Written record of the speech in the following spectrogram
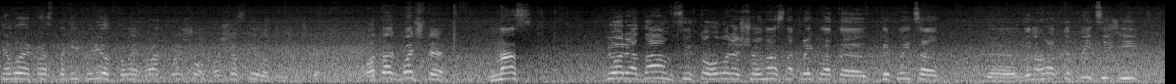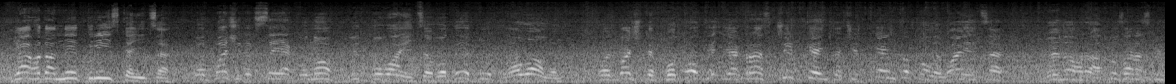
зняло якраз такий період, коли град пройшов. Пощастило трішечки. Отак, бачите, у нас рядам, всі, хто говорять, що у нас, наприклад, е, теплиця, виноград в теплиці і ягода не тріскається. От бачите все, як воно відбувається. Води тут навалом. От бачите, потоки і якраз чіткенько, чіткенько поливається виноград. Ну зараз він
